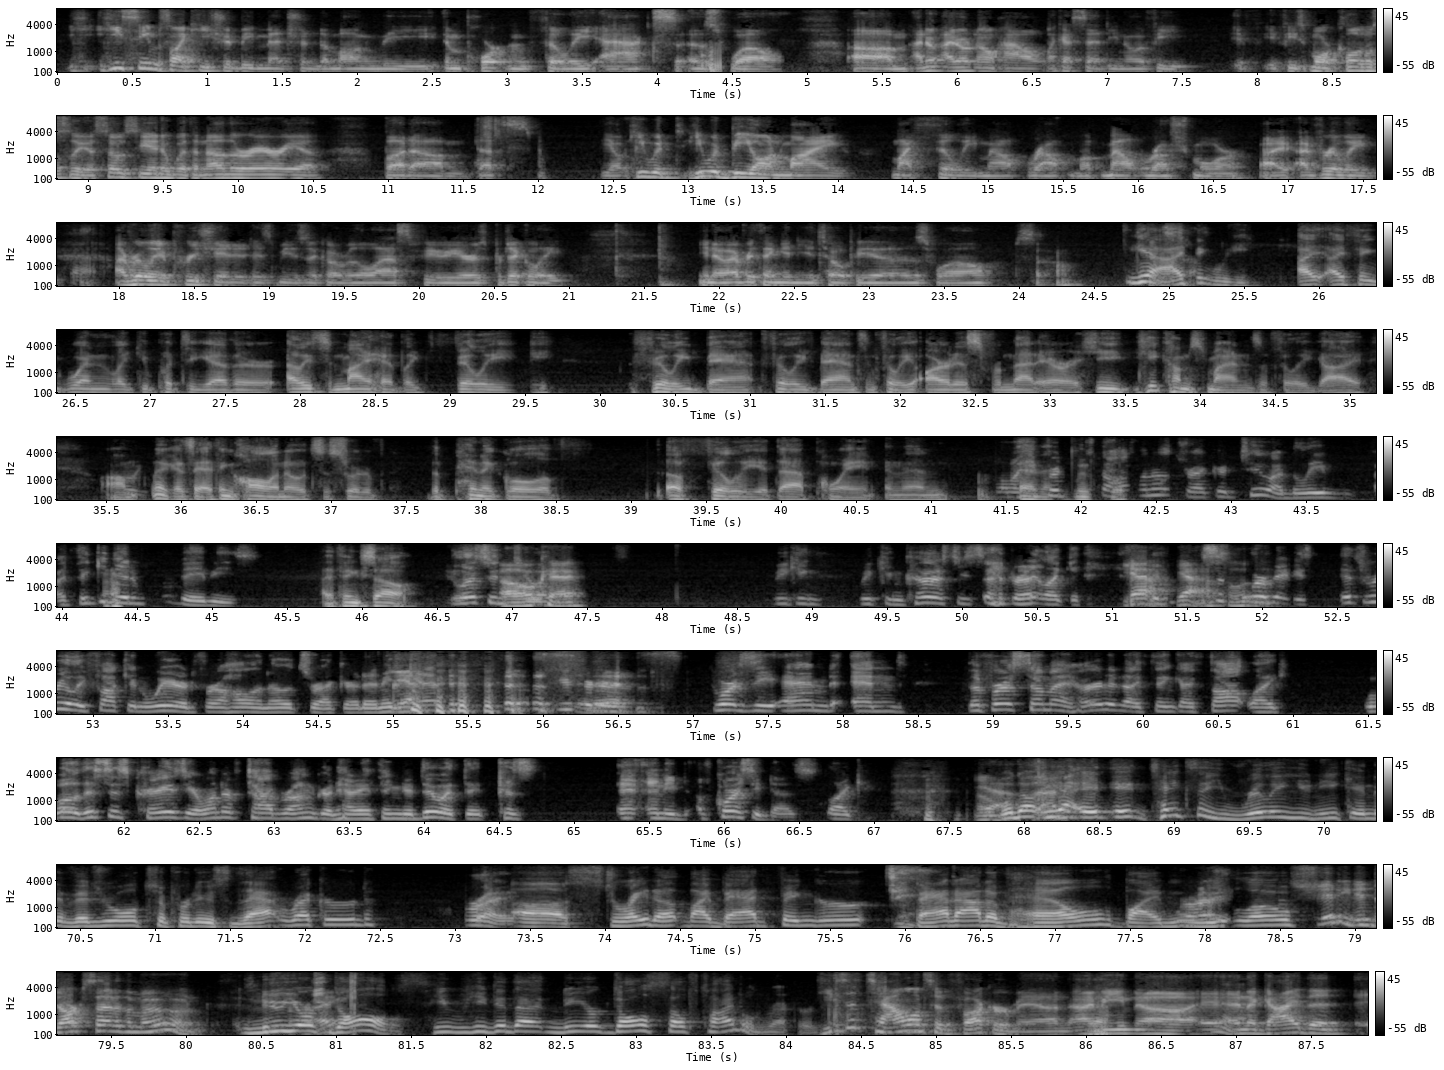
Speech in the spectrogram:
he, he seems like he should be mentioned among the important Philly acts as well. Um, I don't I don't know how. Like I said, you know, if he if, if he's more closely associated with another area, but um, that's you know he would he would be on my my Philly Mount route Mount Rushmore. I, have really I've really appreciated his music over the last few years, particularly you know everything in Utopia as well. So yeah, I think we I, I think when like you put together at least in my head like Philly Philly band Philly bands and Philly artists from that era, he he comes to mind as a Philly guy. Um, like I say, I think Hall and Oates is sort of the pinnacle of of Philly at that point, and then. Well, he produced the Hall and Oates record too, I believe. I think he did War Babies. I think so. You listen oh, to okay. It, we can we can curse. You said right, like yeah, yeah, absolutely. War Babies. It's really fucking weird for a Hall and Oates record, and it yeah. towards the end. And the first time I heard it, I think I thought like, "Whoa, this is crazy." I wonder if Todd Rundgren had anything to do with it because and, and he, of course, he does. Like, yeah. well, no, I yeah, mean, it, it takes a really unique individual to produce that record. Right. Uh, straight up by Badfinger, bad Out of Hell by right. Meatloaf. Shit, he did Dark Side of the Moon. New York right? Dolls. He he did that New York Dolls self-titled record. He's a talented fucker, man. I yeah. mean, uh, yeah. and a guy that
